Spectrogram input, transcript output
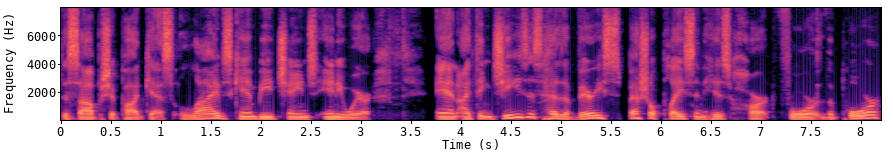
discipleship podcast. Lives can be changed anywhere. And I think Jesus has a very special place in his heart for the poor,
